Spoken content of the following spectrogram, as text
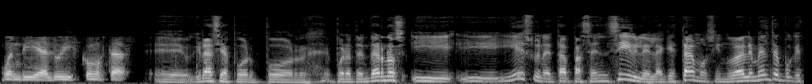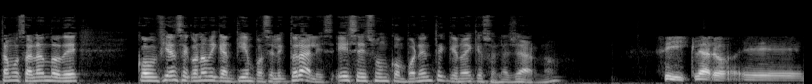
Buen día Luis, ¿cómo estás? Eh, gracias por, por, por atendernos y, y es una etapa sensible la que estamos, indudablemente, porque estamos hablando de confianza económica en tiempos electorales. Ese es un componente que no hay que soslayar, ¿no? Sí, claro. Eh,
